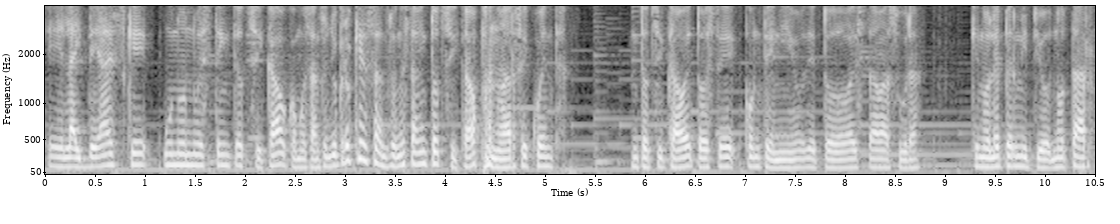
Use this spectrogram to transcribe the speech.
eh, la idea es que uno no esté intoxicado como Sansón. Yo creo que Sansón estaba intoxicado para no darse cuenta. Intoxicado de todo este contenido, de toda esta basura que no le permitió notar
